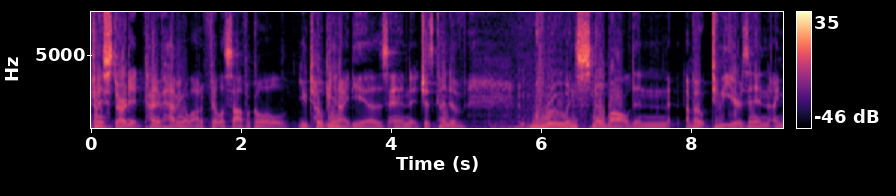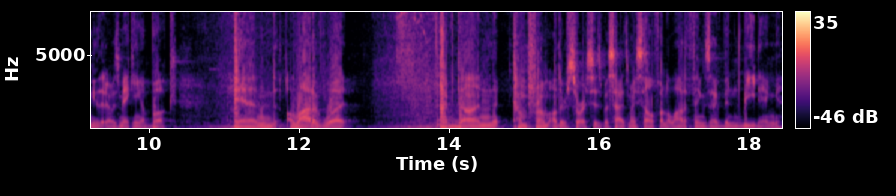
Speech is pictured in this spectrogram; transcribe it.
and i started kind of having a lot of philosophical utopian ideas and it just kind of grew and snowballed and about two years in i knew that i was making a book and a lot of what i've done come from other sources besides myself and a lot of things i've been reading.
